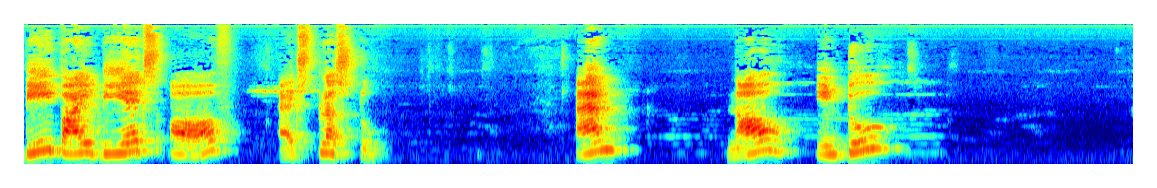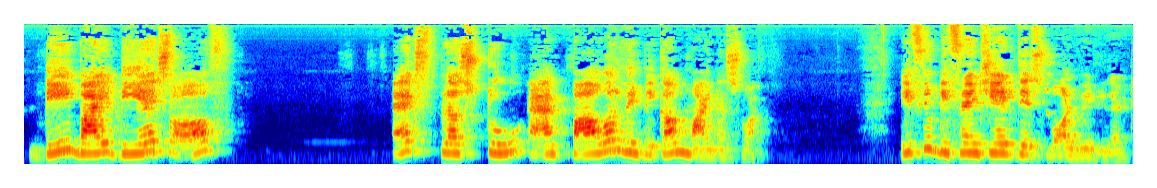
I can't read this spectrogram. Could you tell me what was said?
d by dx of x plus 2 and now into d by dx of x plus 2 and power will become minus 1. If you differentiate this, what we will get?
